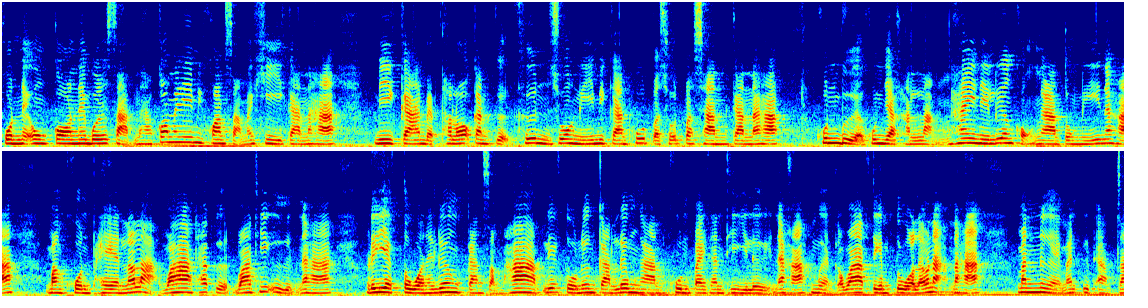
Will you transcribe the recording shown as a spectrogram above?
คนในองค์กรในบริษัทนะคะก็ไม่ได้มีความสามัคคีกันนะคะ มีการแบบทะเลาะกันเกิดขึ้น ช่วงนี้มีการพูดประชดประชันกันนะคะ คุณเบื่อคุณอยากหันหลังให้ในเรื่องของงานตรงนี้นะคะ บางคนแพลนแล้วล่ะว่าถ้าเกิดว่าที่อื่นนะคะ เรียกตัวในเรื่องการสัมภาษณ์ เรียกตัวเรื่องการเริ่มงานคุณไปทันทีเลยนะคะ เหมือนกับว่าเตรียมตัวแล้วนะนะคะ มันเหนื่อยมันอึดอัดใจ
